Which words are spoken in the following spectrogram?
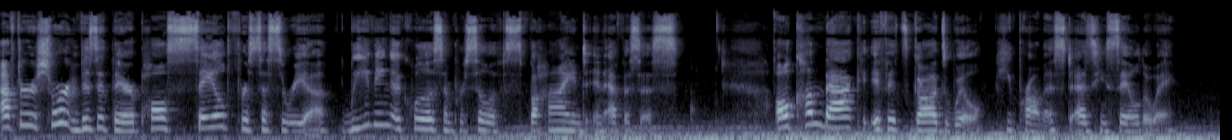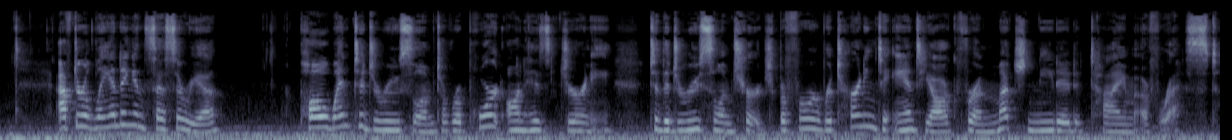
After a short visit there, Paul sailed for Caesarea, leaving Aquilus and Priscilla behind in Ephesus. I'll come back if it's God's will, he promised as he sailed away. After landing in Caesarea, Paul went to Jerusalem to report on his journey to the Jerusalem church before returning to Antioch for a much needed time of rest.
